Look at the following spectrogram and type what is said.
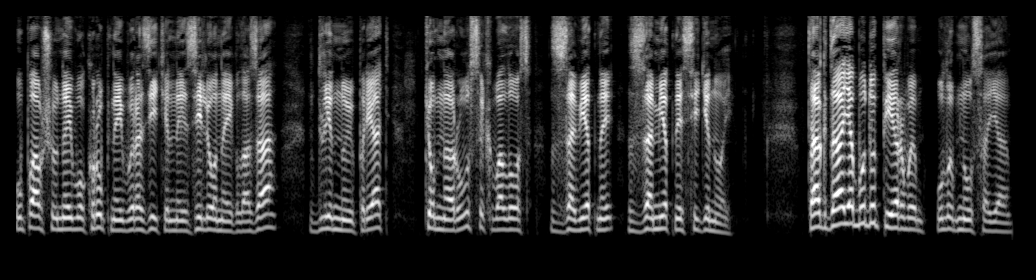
упавшую на его крупные выразительные зеленые глаза, в длинную прядь темно-русых волос с, заветной, с заметной сединой. «Тогда я буду первым», — улыбнулся я.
